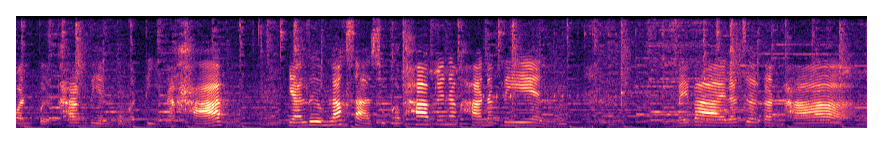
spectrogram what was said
วันเปิดภาคเรียนปกตินะคะ อย่าลืมรักษาสุขภาพด้วยนะคะนักเรียนบ๊ายบายแล้วเจอกันค่ะ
